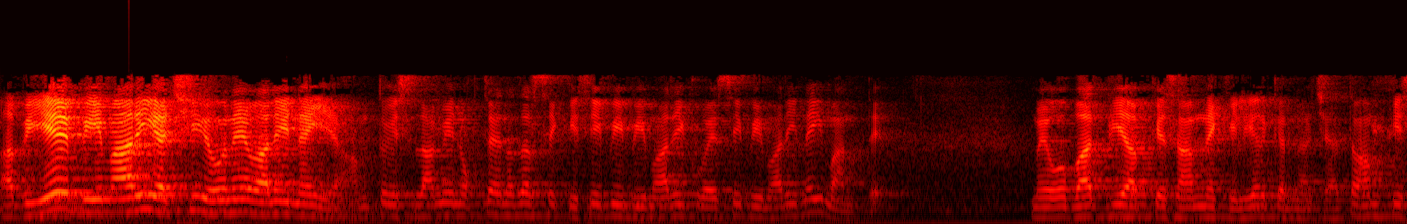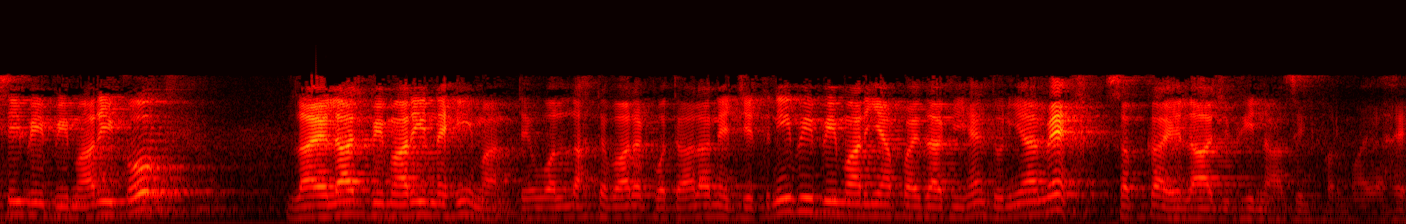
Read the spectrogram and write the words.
اب یہ بیماری اچھی ہونے والی نہیں ہے۔ ہم تو اسلامی نقطۂ نظر سے کسی بھی بیماری کو ایسی بیماری نہیں مانتے۔ میں وہ بات بھی آپ کے سامنے کلیئر کرنا چاہتا ہوں۔ ہم کسی بھی بیماری کو لا علاج بیماری نہیں مانتے۔ وہ اللہ تبارک و تعالیٰ نے جتنی بھی بیماریاں پیدا کی ہیں دنیا میں سب کا علاج بھی نازل فرمایا ہے۔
